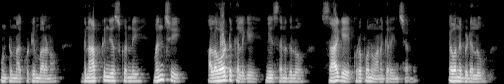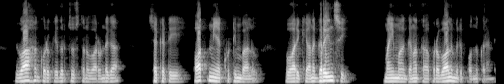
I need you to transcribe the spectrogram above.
ఉంటున్న కుటుంబాలను జ్ఞాపకం చేసుకోండి. మంచి అలవాటు కలిగి మీ సన్నిధిలో సాగే కృపను అనుగ్రహించండి. యవన బిడ్డలు వివాహం కొరకు ఎదురు చూస్తున్న వారుండగా చక్కటి ఆత్మీయ కుటుంబాలు వారికి అనుగ్రహించి మహిమ ఘనత ప్రభావాలు మీరు పొందుకరండి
